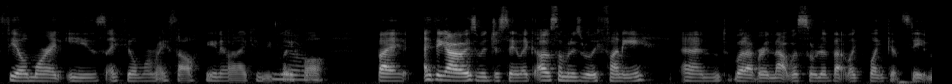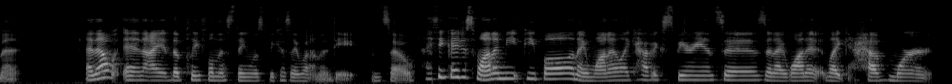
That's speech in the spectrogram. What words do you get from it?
feel more at ease. I feel more myself, you know, and I can be Yeah. playful. But I think I always would just say like, oh, someone who's really funny and whatever, and that was sort of that like blanket statement. And that and I the playfulness thing was because I went on a date. And so I think I just want to meet people and I want to like have experiences and I want to like have more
